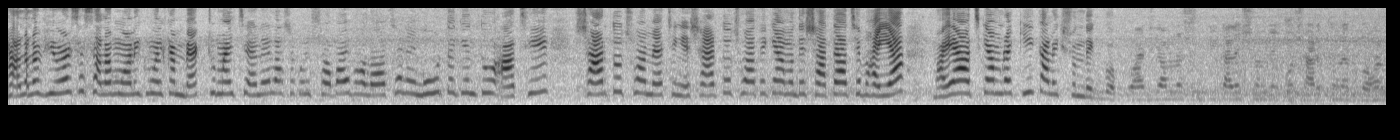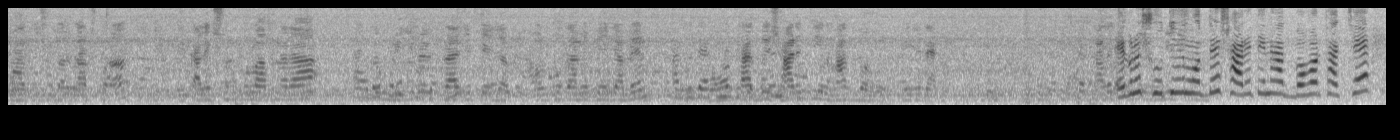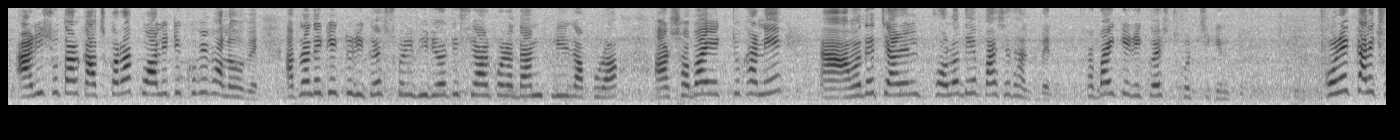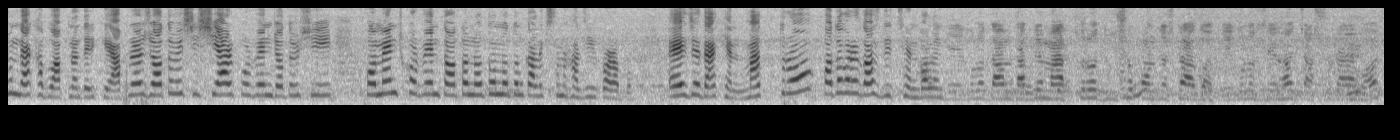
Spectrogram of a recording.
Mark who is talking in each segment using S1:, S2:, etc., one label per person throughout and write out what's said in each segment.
S1: Hello viewers আসসালামু আলাইকুম welcome back to my channel আশা করি সবাই ভালো আছেন। এই মুহূর্তে কিন্তু আছি সার্থ ছোঁয়া ম্যাচিংয়ে সার্থ ছোঁয়া থেকে আমাদের সাথে আছে ভাইয়া। ভাইয়া আজকে আমরা কি কালেকশন দেখব?
S2: আজকে আমরা সুতি কালেকশন দেখব। সাড়ে তিন হাত বহর মাল্টি সুতার কাজ করা। এই কালেকশনগুলো আপনারা একদম রিজনেবল প্রাইসে পেয়ে যাবেন। অল্প দামে পেয়ে যাবেন। বহর থাকবে সাড়ে তিন হাত বহর। এই যে দেখেন।
S1: এগুলো সুতির মধ্যে সাড়ে তিন হাত বহর থাকছে। আড়ি সুতার কাজ করা কোয়ালিটি খুবই ভালো হবে। আপনাদেরকে একটু রিকোয়েস্ট করি ভিডিওটি শেয়ার করে দেন প্লিজ আপুরা। আর সবাই একটুখানি আমাদের চ্যানেল ফলো দিয়ে পাশে থাকবেন। সবাইকে রিকোয়েস্ট করছি কিন্তু। অনেক কালেকশন দেখাবো আপনাদেরকে। আপনারা যত বেশি শেয়ার করবেন, যত বেশি কমেন্ট করবেন, তত নতুন নতুন কালেকশন হাজির করাবো। এই যে দেখেন মাত্র কত করে গজ দিচ্ছেন বলেন?
S2: এগুলো দাম থাকবে মাত্র দুইশো পঞ্চাশ টাকা গজ এগুলো সেল হয় চারশো টাকা গজ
